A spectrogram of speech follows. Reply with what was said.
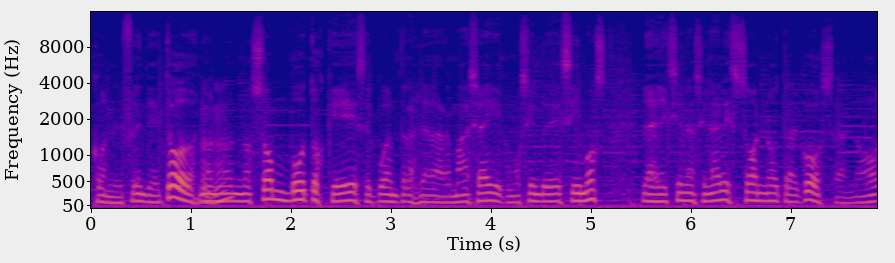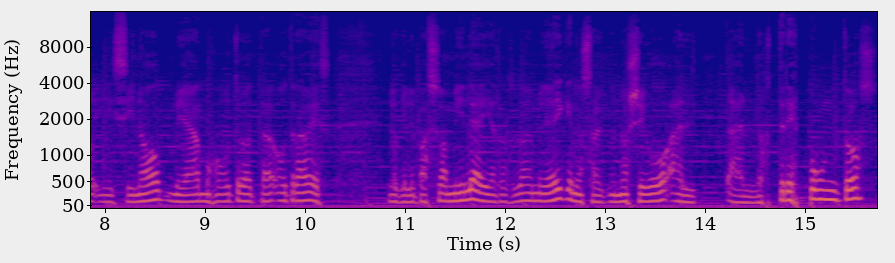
con el frente de todos, ¿no? ¿no? son votos que se puedan trasladar, más allá de que, como siempre decimos, las elecciones nacionales son otra cosa, ¿no? Y si no, veamos otro, otra, vez lo que le pasó a Milei, el resultado de Milei, que nos, llegó al, a los tres puntos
